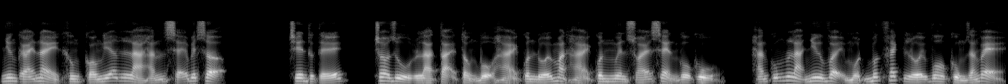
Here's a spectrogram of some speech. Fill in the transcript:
nhưng cái này không có nghĩa là hắn sẽ biết sợ. Trên thực tế, cho dù là tại tổng bộ hải quân đối mặt hải quân nguyên soái sẻn gỗ cụ, hắn cũng là như vậy một bức phách lối vô cùng dáng vẻ,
